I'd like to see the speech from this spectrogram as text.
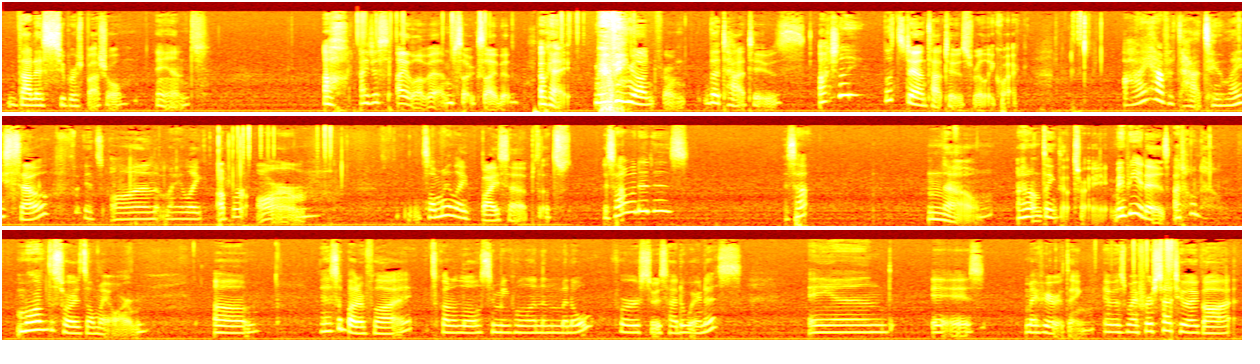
that is super special. And Ugh, I just, I love it. I'm so excited. Okay, moving on from the tattoos. Actually, let's stay on tattoos really quick. I have a tattoo myself. It's on my like upper arm. It's on my like biceps. That's is that what it is? Is that No. I don't think that's right. Maybe it is. I don't know. More of the story is on my arm. Um it's a butterfly. It's got a little semicolon in the middle for suicide awareness and it is my favorite thing. It was my first tattoo I got.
